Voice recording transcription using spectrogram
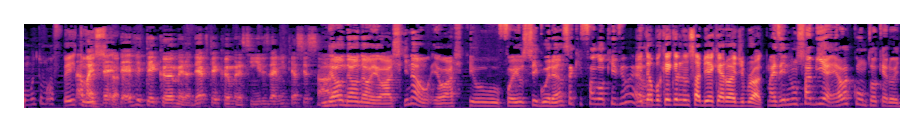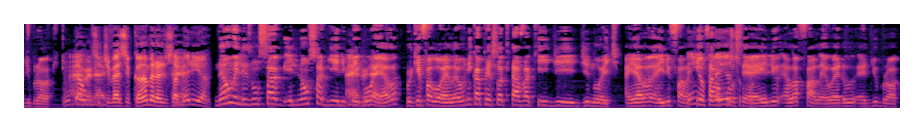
ficou muito mal feito Não, mas isso, de- cara. deve ter câmera, deve ter câmera, sim, eles devem ter acessado. Não, não, não, eu acho que não. Eu acho que o, foi o segurança que falou que viu ela. Então por que, que ele não sabia que era o Ed Brock? Mas ele não sabia, ela contou que era o Ed Brock. Então, se verdade. tivesse câmera, ele saberia. Não, eles não sabe, ele não sabia, ele É, pegou verdade. ela, porque falou, ela é a única pessoa que tava aqui de, de noite. Aí ela, ele fala, Sim, quem eu tava falei com isso, você? Aí ele, ela fala, eu era o Ed Brock.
